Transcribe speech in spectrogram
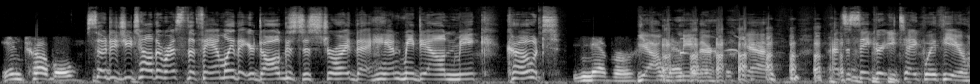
in trouble. So did you tell the rest of the family that your dog has destroyed that hand-me-down meek coat? Never. Yeah, I wouldn't either. Yeah. That's a secret you take with you. All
